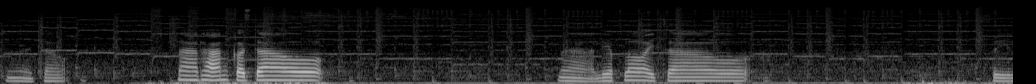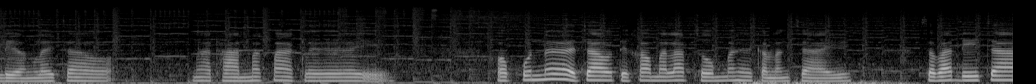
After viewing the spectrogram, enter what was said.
เออเจ้าน่าทานก็เจ้าน่าเรียบร้อยเจ้า สีเหลืองเลยเจ้า น่าทานมาก ๆ เลย ขอบคุณเนอเจ้าที่เข้ามารับชมมาให้กำลังใจ สวัสดีเจ้า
